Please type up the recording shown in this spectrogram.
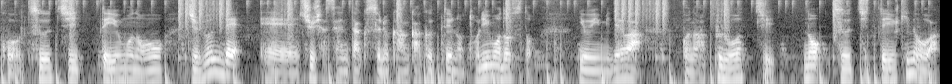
こう通知っていうものを自分で、えー、取捨選択する感覚っていうのを取り戻すという意味ではこの Apple Watch の通知っていう機能は、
